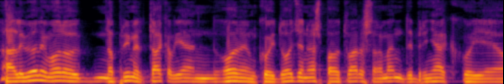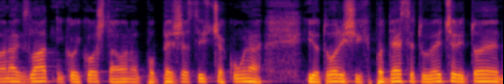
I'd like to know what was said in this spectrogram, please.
Ali velim, ono, na primjer, takav jedan oren koji dođe naš, pa otvara šarman debrinjak koji je onak zlatni, koji košta ono po 5-6 tisuća kuna i otvoriš ih po 10 u večeri, to je,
